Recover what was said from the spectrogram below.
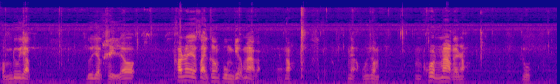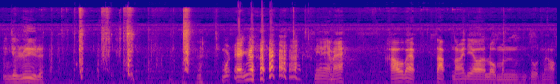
ผมดูจากดูจากสีแล้วเขาน่าจะใส่เครื่องปรุงเยอะมากอะ เนาะเนี่ยคุณผู้ชมมันข้นมากเลยเนาะดูเป็นเยลลี่เลย หมดแองเลยนี่เห็นไหมเขาแบบสับน้อยเดียวลมมันดูดไม่ออก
